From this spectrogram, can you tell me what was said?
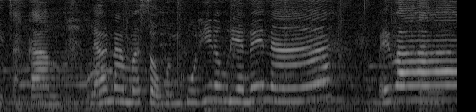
กิจกรรม แล้วนำมาส่งคุณครูที่โรงเรียนด้วยนะ บ๊ายบาย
